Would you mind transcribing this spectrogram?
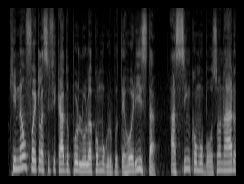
que não foi classificado por Lula como grupo terrorista. Assim como Bolsonaro,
